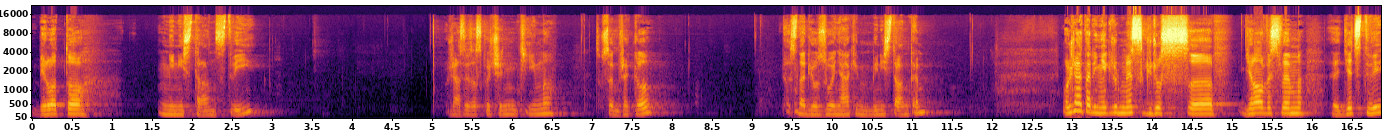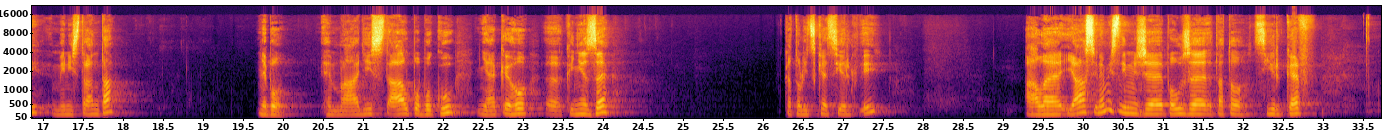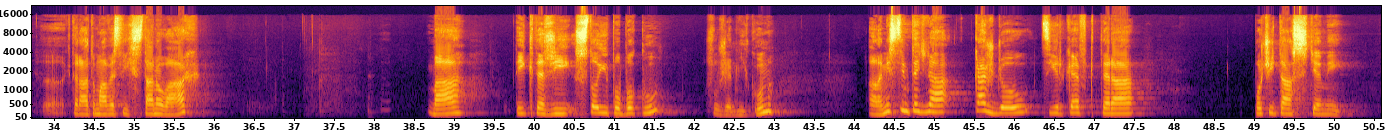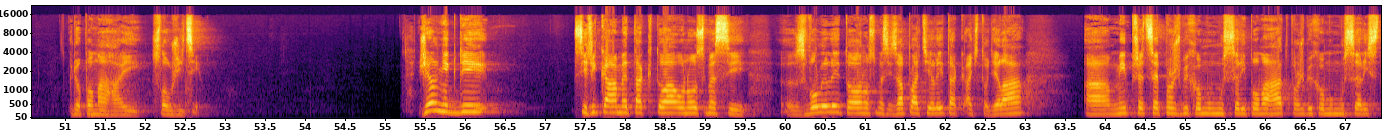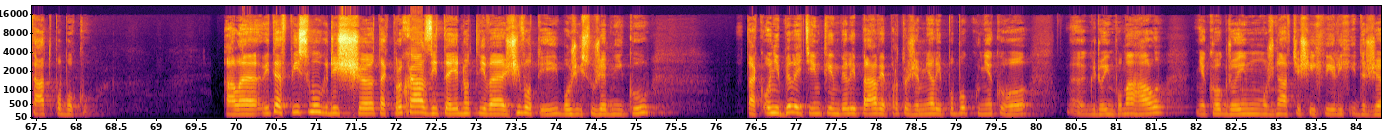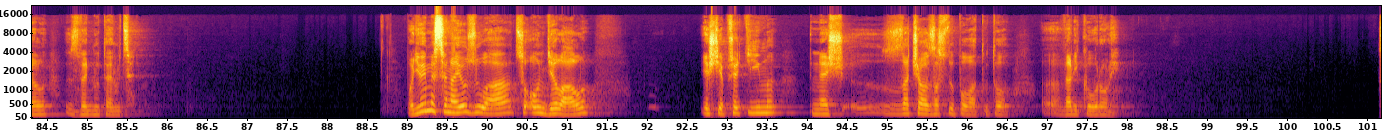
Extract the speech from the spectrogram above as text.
bylo to ministranství. Možná se zaskočení tím, co jsem řekl. Byl snad Jozue nějakým ministrantem? Možná je tady někdo dnes, kdo dělal ve svém dětství ministranta, nebo je mládí stál po boku nějakého eh, kněze katolické církvi, ale já si nemyslím, že pouze tato církev, eh, která to má ve svých stanovách, má ty, kteří stojí po boku služebníkům, ale myslím teď na každou církev, která počítá s těmi, kdo pomáhají sloužící. Žel někdy si říkáme, tak to a ono jsme si zvolili, to a ono jsme si zaplatili, tak ať to dělá. A my přece, proč bychom mu museli pomáhat, proč bychom mu museli stát po boku. Ale víte, v písmu, když eh, tak procházíte jednotlivé životy božích služebníků, tak oni byli tím, kým byli právě proto, že měli po boku někoho, eh, kdo jim pomáhal, někoho, kdo jim možná v těžších chvílích i držel zvednuté ruce. Podívejme se na Jozua, co on dělal ještě předtím, než začal zastupovat tuto eh, velikou roli.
